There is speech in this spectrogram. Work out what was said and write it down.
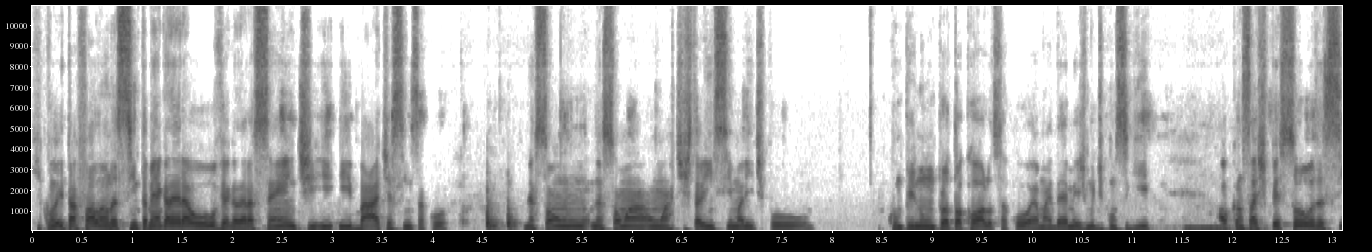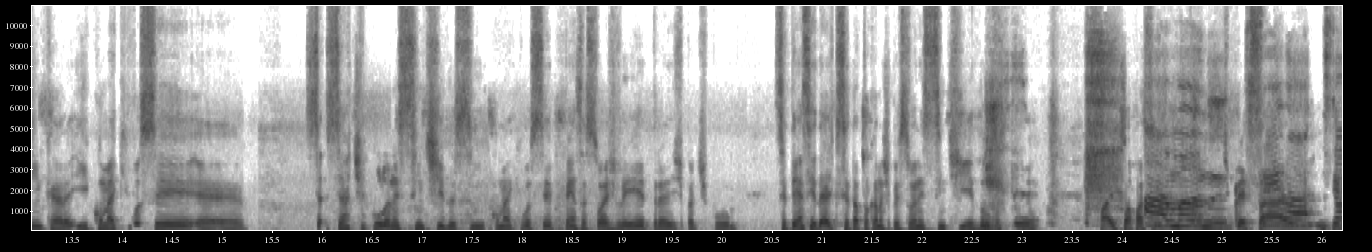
que, quando ele tá falando assim, também a galera ouve, a galera sente e, e bate, assim, sacou? Não é só, um, não é só uma, um artista ali em cima, ali, tipo, cumprindo um protocolo, sacou? É uma ideia mesmo de conseguir alcançar as pessoas, assim, cara. E como é que você é, é se, articula nesse sentido, assim? Como é que você pensa suas letras, tipo... Você tem essa ideia de que você tá tocando as pessoas nesse sentido? Ou você Faz só pra se ah, mano, expressar. Só,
